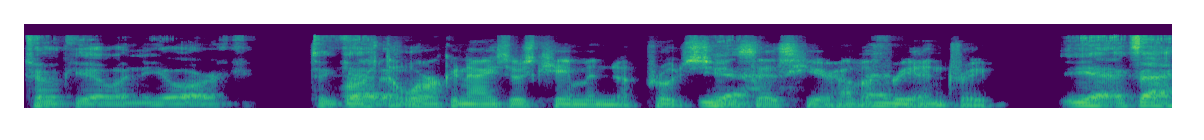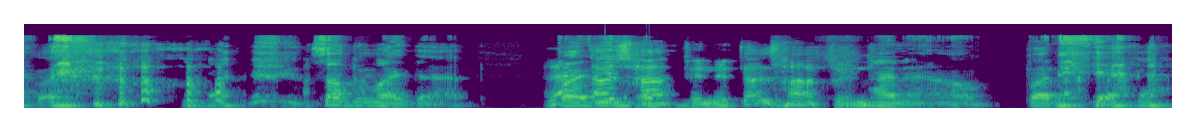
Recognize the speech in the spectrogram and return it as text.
Tokyo and New York to get. Or the organizers came and approached you yeah. and says, "Here, have a and, free entry." Yeah, exactly. Something like that. That but, does you know, happen. It does happen. I know, but yeah.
